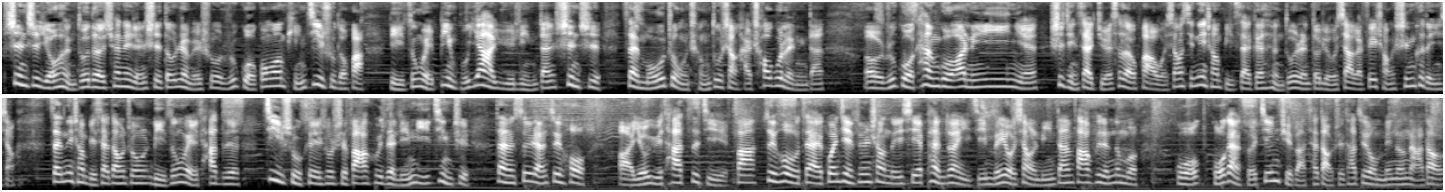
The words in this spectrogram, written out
甚至有很多的圈内人士都认为说，如果光光凭技术的话，李宗伟并不亚于林丹，甚至在某种程度上还超过了林丹。呃，如果看过2011年世锦赛决赛的话，我相信那场比赛给很多人都留下了非常深刻的印象。在那场比赛当中，李宗伟他的技术可以说是发挥的淋漓尽致，但虽然最后啊，由于他自己发最后在关键分上的一些判断，以及没有像林丹发挥的那么果果敢和坚决吧，才导致他最后没能拿到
